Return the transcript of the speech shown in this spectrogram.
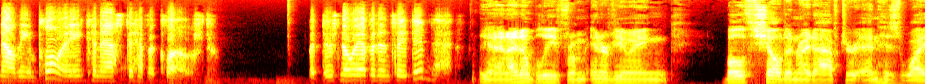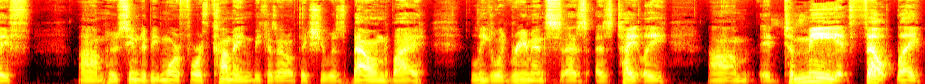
Now, the employee can ask to have it closed but there's no evidence they did that. Yeah, and I don't believe from interviewing both Sheldon right after and his wife, um, who seemed to be more forthcoming because I don't think she was bound by legal agreements as as tightly. Um, it to me it felt like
